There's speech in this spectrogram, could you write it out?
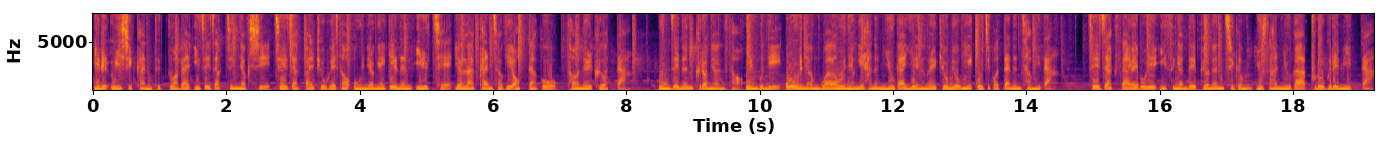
이를 의식한 득도아가 이 제작진 역시 제작 발표회에서 오은영에게는 일체 연락한 적이 없다고 선을 그었다. 문제는 그러면서 은근히 오은영과 오은영이 하는 육아 예능을 교묘히 꼬집었다는 점이다. 제작사 에보의 이승현 대표는 지금 유사한 육아 프로그램이 있다.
